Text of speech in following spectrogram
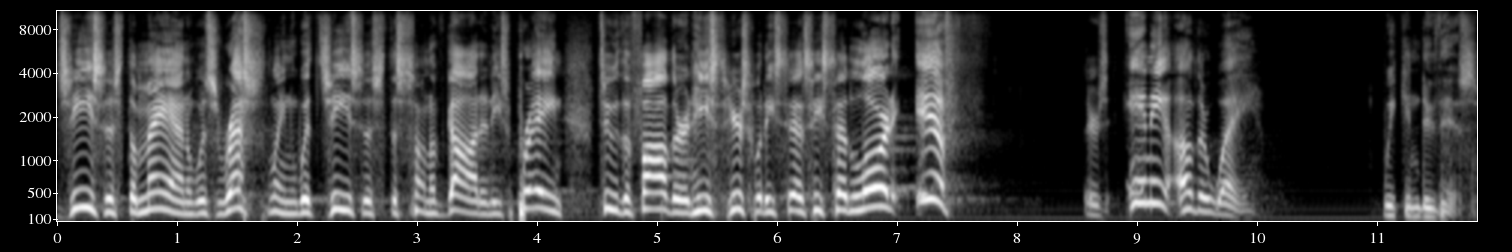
Jesus, the man, was wrestling with Jesus, the Son of God. And he's praying to the Father. And he's, here's what he says He said, Lord, if there's any other way we can do this,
